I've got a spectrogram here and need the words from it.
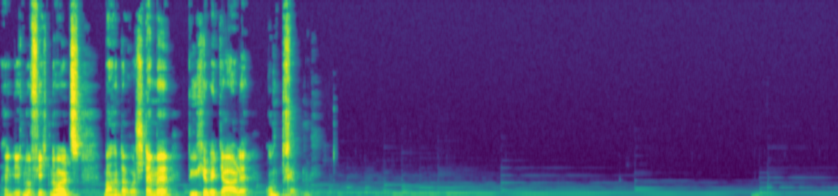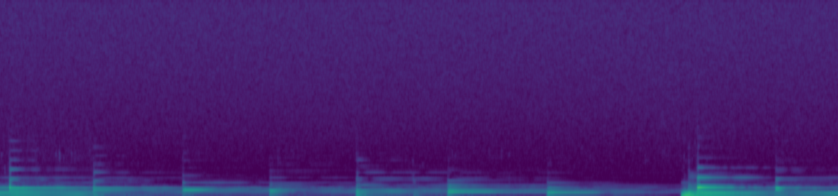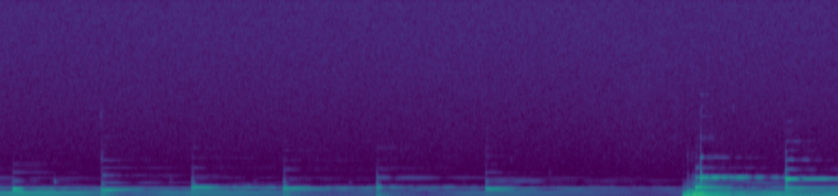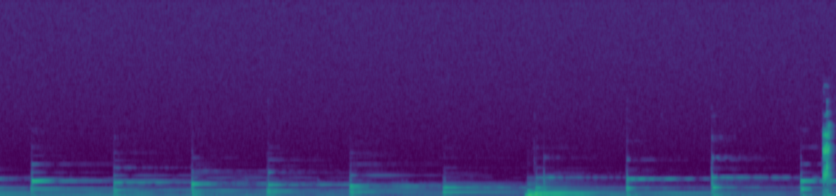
eigentlich nur Fichtenholz, machen daraus Stämme, Bücherregale und Treppen.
